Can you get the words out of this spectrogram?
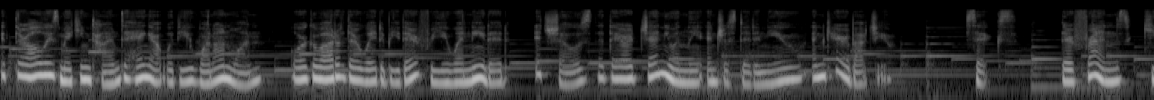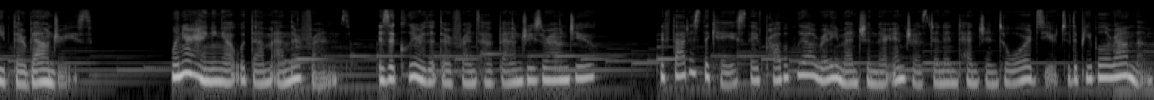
If they're always making time to hang out with you one-on-one -on -one, or go out of their way to be there for you when needed, it shows that they are genuinely interested in you and care about you. Six, their friends keep their boundaries. When you're hanging out with them and their friends, is it clear that their friends have boundaries around you? If that is the case, they've probably already mentioned their interest and intention towards you to the people around them.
